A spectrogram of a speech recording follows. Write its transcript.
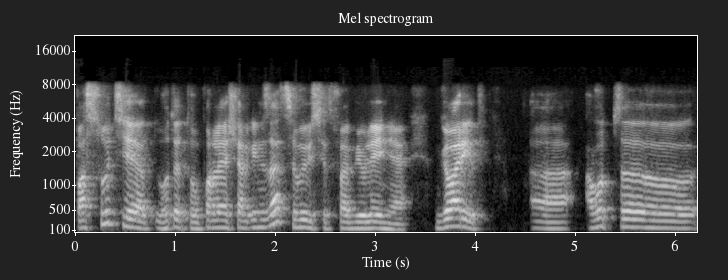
по сути вот эта управляющая организация вывесит в объявление, говорит, а, а вот э,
